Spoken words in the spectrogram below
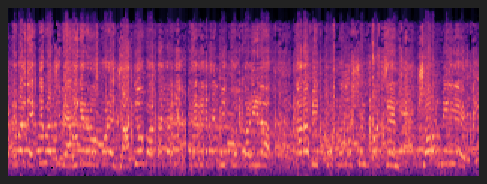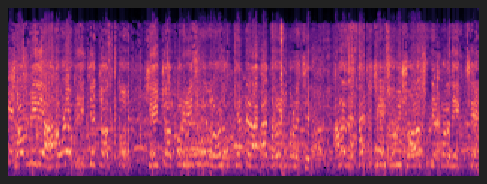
একেবারে দেখতে পাচ্ছি ব্যারিকেডের ওপরে জাতীয় পতাকা উঠে গিয়েছে বিক্ষোভকারীরা। তারা বিক্ষোভ প্রদর্শন করছেন। সব মিলিয়ে সব মিলিয়ে হাওড়া ব্রিজের চত্বর, সেই চত্বর রীতিমতো রণক্ষেত্রে আঘাত ধারণ করেছে। আমরা দেখাচ্ছি সেই ছবি সরাসরি আপনারা দেখছেন।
